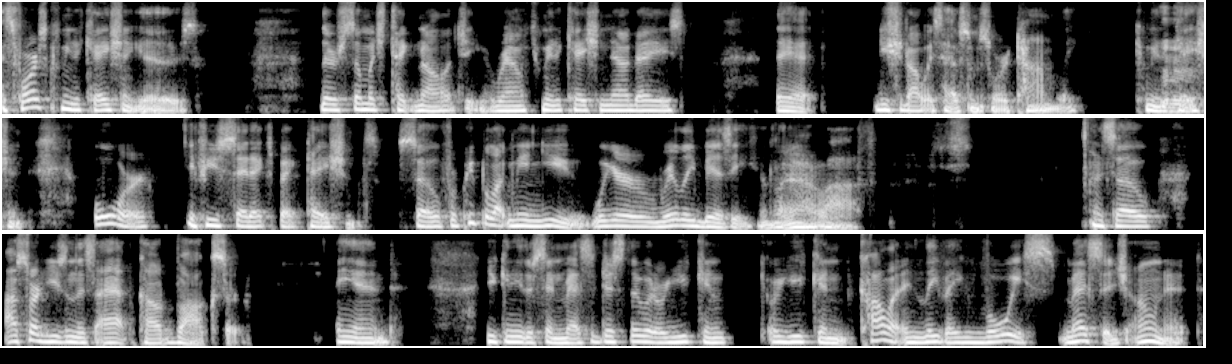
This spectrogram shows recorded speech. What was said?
as far as communication goes, there's so much technology around communication nowadays that you should always have some sort of timely communication, mm-hmm. or if you set expectations. So for people like me and you, we are really busy in our life. And so I started using this app called Voxer. And you can either send messages through it or you can or you can call it and leave a voice message on it.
